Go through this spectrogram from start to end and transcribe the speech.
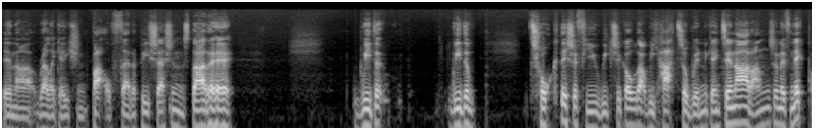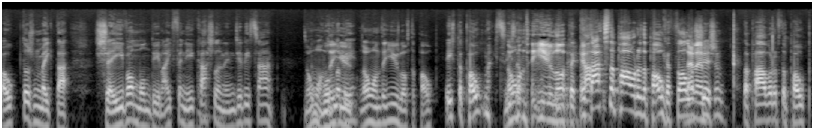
in our relegation battle therapy sessions that uh, we'd we'd have took this a few weeks ago that we had to win the game. It's in our hands, and if Nick Pope doesn't make that save on Monday night for Newcastle in injury time, No wonder you. been. No wonder you love the Pope. He's the Pope, mate. He's No the- wonder you love. the If that's the power of the Pope, um, Catholicism, the power of the Pope,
